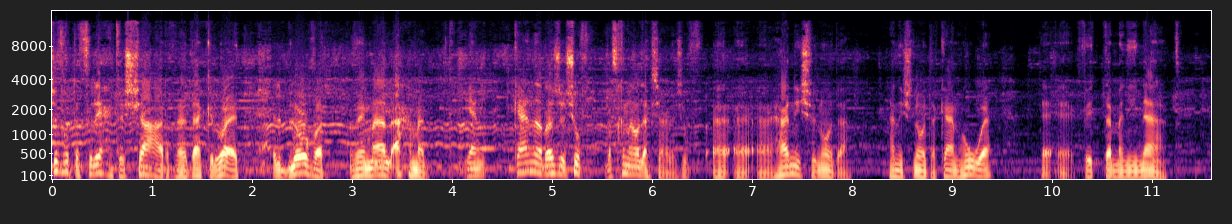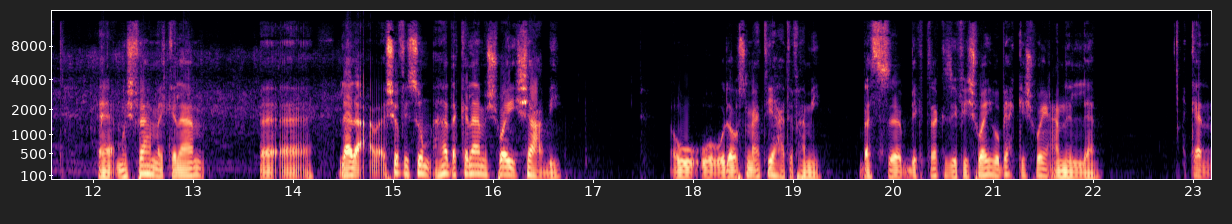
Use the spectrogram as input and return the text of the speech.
شوفوا تسريحة الشعر في هذاك الوقت البلوفر زي ما قال أحمد. يعني كان الرجل شوف بس خليني أقول لك شغلة شوف آه، آه، آه، هاني شنودة هاني شنودة كان هو في الثمانينات. مش فاهم الكلام لا لا شوفي سوم هذا كلام شوي شعبي ولو سمعتيه هتفهميه بس بدك تركزي فيه شوي وبيحكي شوي عن ال كان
